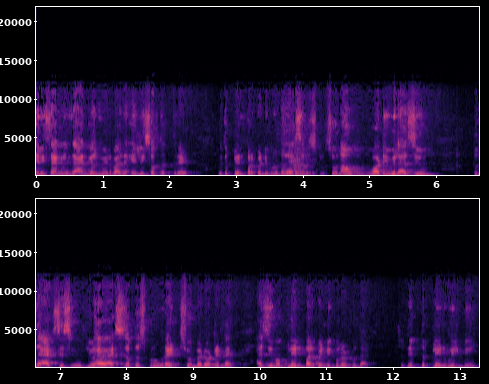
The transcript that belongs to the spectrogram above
helix angle is the angle made by the helix of the thread with the plane perpendicular to the axis of the screw. So now what you will assume to the axis, you have axis of the screw, right? Shown by dotted line. Assume a plane perpendicular to that. So the, the plane will be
